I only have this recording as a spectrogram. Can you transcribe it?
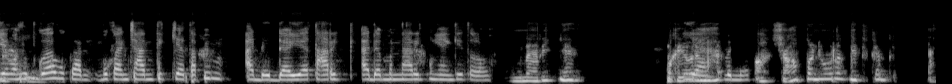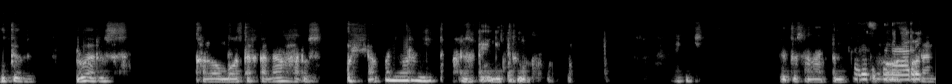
Ya maksud gue bukan bukan cantik ya, tapi ada daya tarik, ada menariknya gitu loh. menariknya. Makanya Iya, orang bener. ah siapa nih orang? Gitu kan. Nah, itu lu harus kalau mau terkenal harus oh siapa nih orang? Gitu. Harus kayak gitu. Itu sangat penting. Harus Kalau menarik. orang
